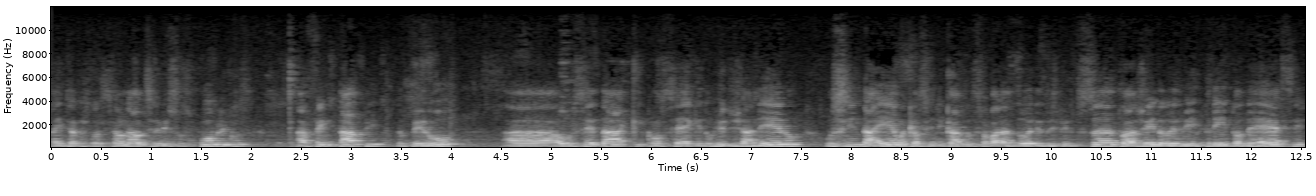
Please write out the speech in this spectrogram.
a Internacional de Serviços Públicos, a FENTAP do Peru, a, o SEDAC consegue do Rio de Janeiro, o SINDAEMA, que é o Sindicato dos Trabalhadores do Espírito Santo, a Agenda 2030 ODS,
